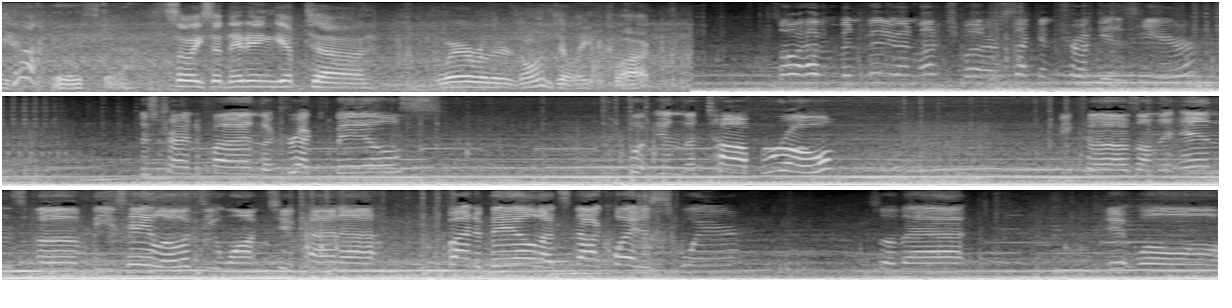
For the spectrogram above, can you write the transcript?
Yeah. Oof, So he said they didn't get to wherever they're going till 8 o'clock. So I haven't been videoing much, but our second truck is here. Just trying to find the correct bales to put in the top row. Because on the ends of these hayloads, you want to kind of find a bale that's not quite as square so that it will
